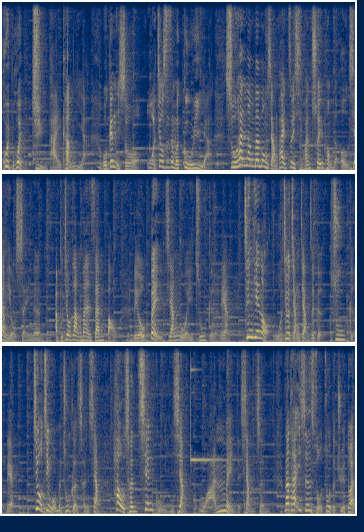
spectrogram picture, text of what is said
会不会举牌抗议啊？我跟你说，我就是这么故意啊！蜀汉浪漫梦想派最喜欢吹捧的偶像有谁呢？啊，不就浪漫三宝刘备、姜维、诸葛亮？今天哦，我就讲讲这个诸葛亮。究竟我们诸葛丞相号称千古赢相，完美的象征。那他一生所做的决断，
